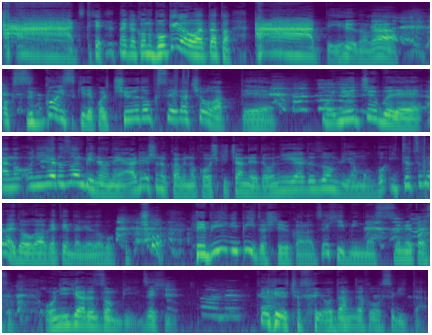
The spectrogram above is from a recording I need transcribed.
あーつって、なんかこのボケが終わった後、あーっていうのが、僕すっごい好きで、これ中毒性が超あって、もう YouTube で、あの、鬼ギャルゾンビのね、有吉の壁の公式チャンネルで鬼ギャルゾンビがもう5 5つぐらい動画上げてんだけど、僕超ヘビーリピートしてるから、ぜひみんな進めたいですよ。鬼ギャルゾンビ、ぜひ。っていうちょっと余談が多すぎた。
